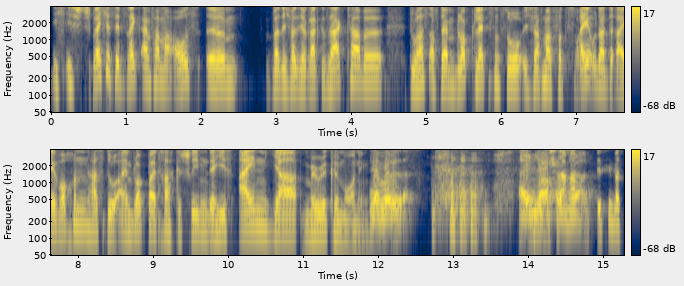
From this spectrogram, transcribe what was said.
ich, ich spreche es jetzt direkt einfach mal aus. Ähm, was ich, was ich auch gerade gesagt habe, du hast auf deinem Blog letztens so, ich sag mal, vor zwei oder drei Wochen hast du einen Blogbeitrag geschrieben, der hieß Ein Jahr Miracle Morning. Jawohl. ein Jahr schon, ja. Ein bisschen was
